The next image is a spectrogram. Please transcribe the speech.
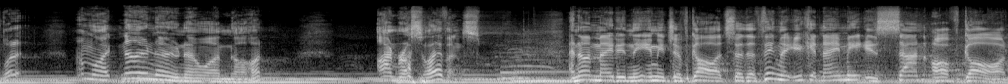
What? I'm like, no, no, no, I'm not. I'm Russell Evans. And I'm made in the image of God. So the thing that you can name me is Son of God.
